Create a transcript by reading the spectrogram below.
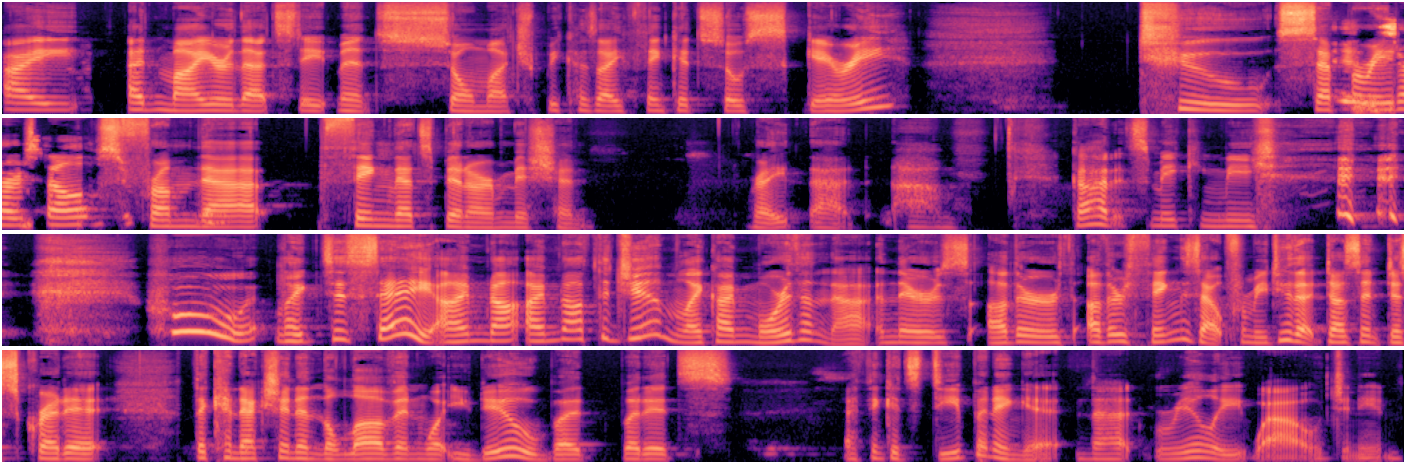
i admire that statement so much because i think it's so scary to separate ourselves from that thing that's been our mission right? That um god it's making me who like to say i'm not i'm not the gym like i'm more than that. And there's other other things out for me too that doesn't discredit the connection and the love and what you do but but it's i think it's deepening it and that really wow janine.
